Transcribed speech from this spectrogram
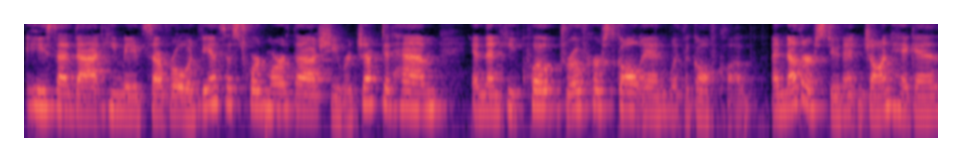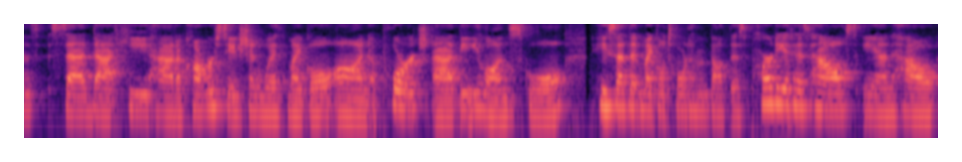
He said that he made several advances toward Martha, she rejected him, and then he, quote, drove her skull in with a golf club. Another student, John Higgins, said that he had a conversation with Michael on a porch at the Elan school. He said that Michael told him about this party at his house and how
